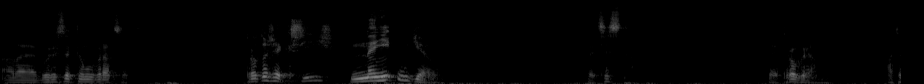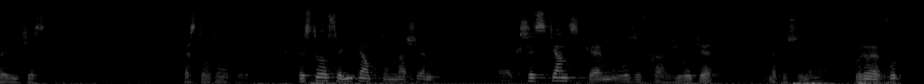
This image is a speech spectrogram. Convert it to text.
ale bude se k tomu vracet. Protože kříž není úděl. To je cesta. To je program. A to je vítězství. Bez toho to nepůjde. Bez toho se nikam v tom našem eh, křesťanském uvozovkách životě neposuneme. Budeme furt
